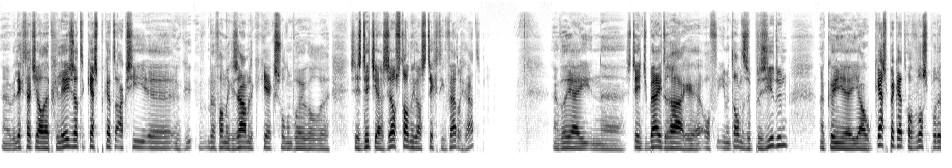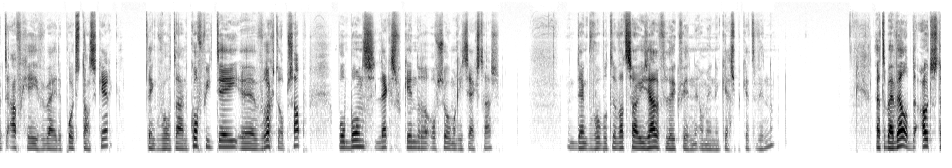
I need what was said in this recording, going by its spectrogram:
Uh, wellicht dat je al hebt gelezen dat de kerstpakketactie uh, van de gezamenlijke kerk Zonnebreugel uh, sinds dit jaar zelfstandig als stichting verder gaat. En wil jij een steentje bijdragen of iemand anders een plezier doen, dan kun je jouw kerstpakket of losproducten afgeven bij de protestantse kerk. Denk bijvoorbeeld aan koffie, thee, vruchten op sap, bonbons, lekkers voor kinderen of zomaar iets extra's. Denk bijvoorbeeld, wat zou je zelf leuk vinden om in een kerstpakket te vinden? Let erbij wel op de oudste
